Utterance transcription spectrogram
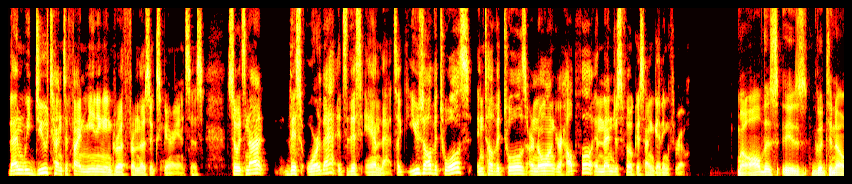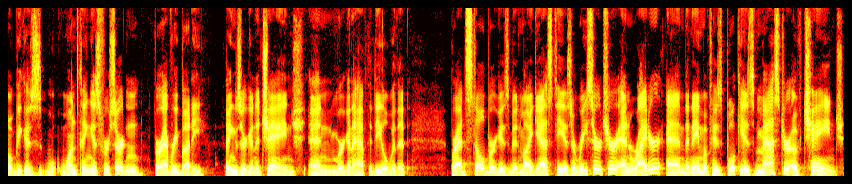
then we do tend to find meaning and growth from those experiences. So it's not this or that, it's this and that. It's like use all the tools until the tools are no longer helpful and then just focus on getting through. Well, all this is good to know because one thing is for certain for everybody, things are going to change and we're going to have to deal with it. Brad Stulberg has been my guest. He is a researcher and writer, and the name of his book is Master of Change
